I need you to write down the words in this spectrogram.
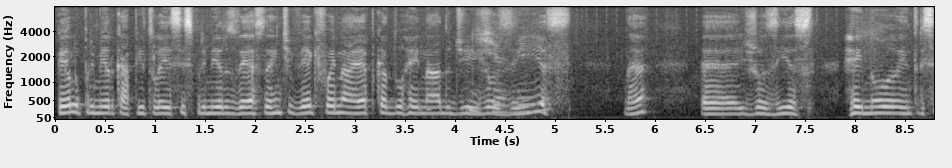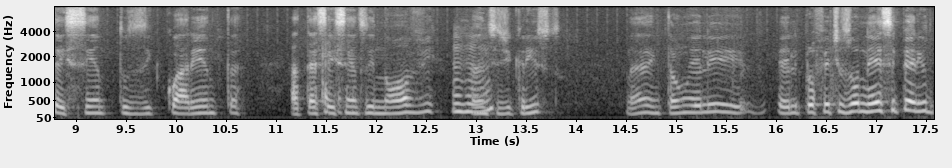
pelo primeiro capítulo, esses primeiros versos, a gente vê que foi na época do reinado de Josias, né, é, Josias reinou entre 640 até 609 uhum. antes de Cristo. Né? Então ele, ele profetizou nesse período,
